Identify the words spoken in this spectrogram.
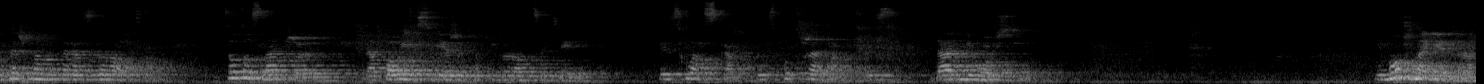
My też mamy teraz gorąco. Co to znaczy napoić zwierzę w taki gorący dzień? To jest łaska, to jest potrzeba, to jest dar miłości. Nie można jednak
